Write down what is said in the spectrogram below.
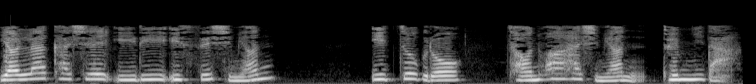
연락하실 일이 있으시면 이쪽으로 전화하시면 됩니다.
